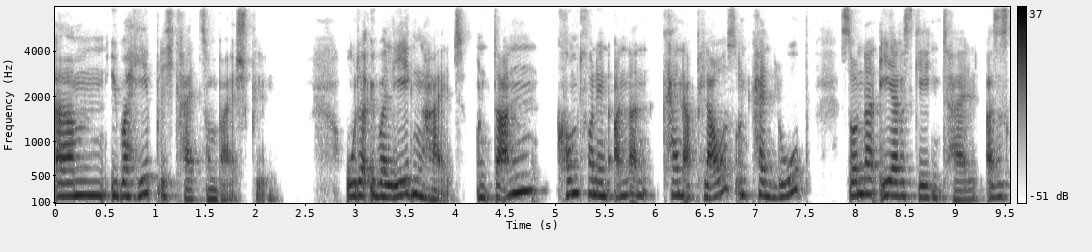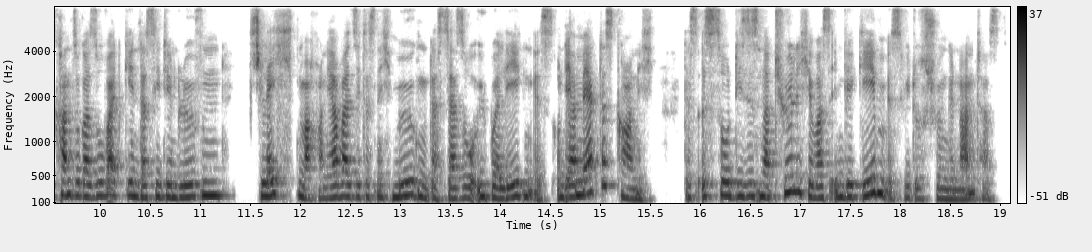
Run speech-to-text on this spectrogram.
ähm, Überheblichkeit zum Beispiel oder Überlegenheit. Und dann kommt von den anderen kein Applaus und kein Lob, sondern eher das Gegenteil. Also es kann sogar so weit gehen, dass sie den Löwen schlecht machen, ja, weil sie das nicht mögen, dass der so überlegen ist. Und er merkt das gar nicht. Das ist so dieses Natürliche, was ihm gegeben ist, wie du es schon genannt hast.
